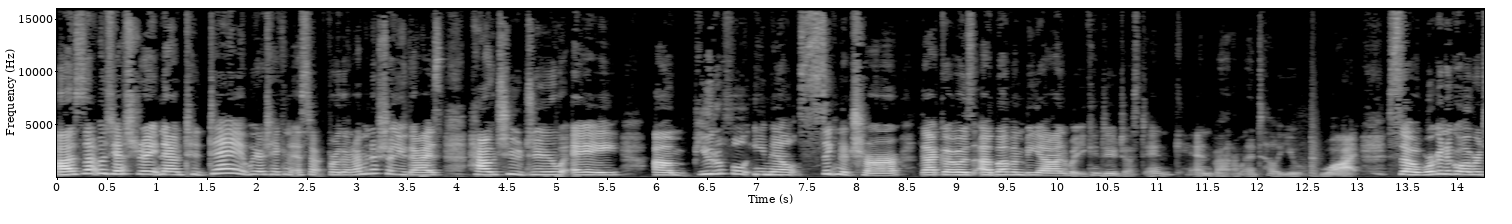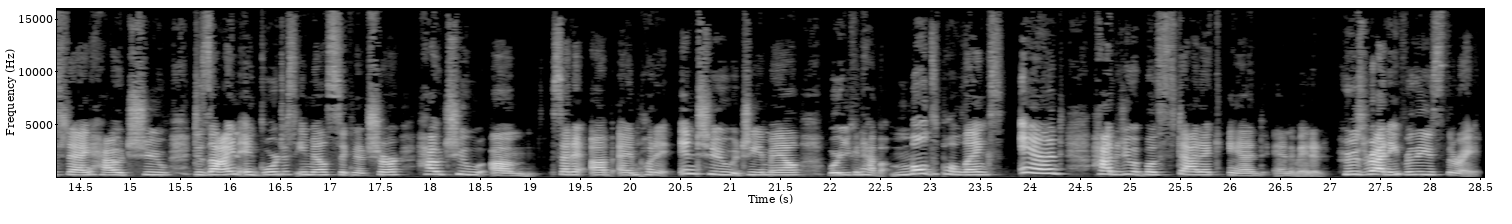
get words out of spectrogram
Uh, so that was yesterday. Now today we are taking it a step further and I'm going to show you guys how to do a um, beautiful email signature that goes above and beyond what you can do just in Canva. I'm going to tell you why. So we're going to go over today how to design a gorgeous email signature, how to um, set it up and put it into Gmail where you can have multiple links and how to do it both static and animated. Who's ready for these three?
